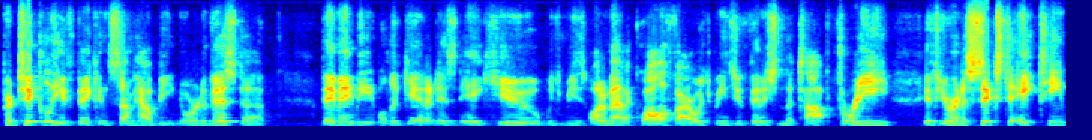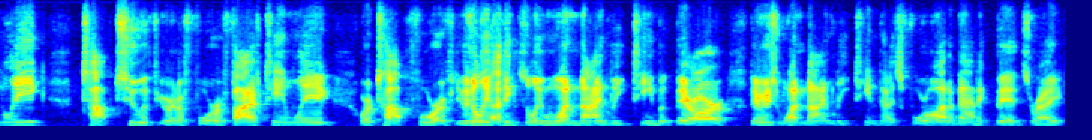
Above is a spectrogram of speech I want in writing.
particularly if they can somehow beat Norte Vista. They may be able to get it as an AQ, which means automatic qualifier, which means you finish in the top three if you're in a six to eight team league, top two if you're in a four or five team league, or top four if you, there's only I think there's only one nine league team, but there are there is one nine league team that has four automatic bids, right?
